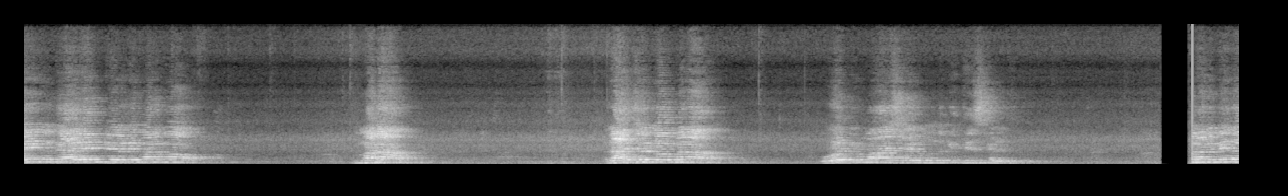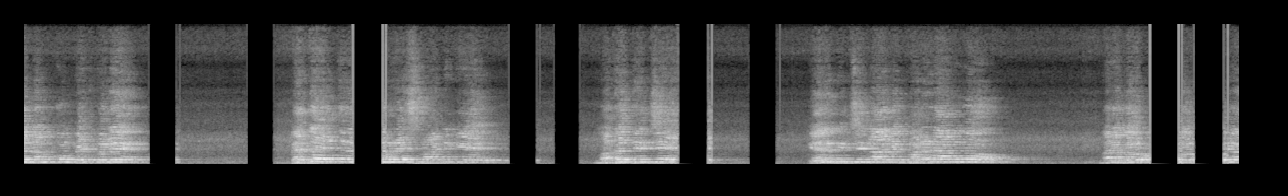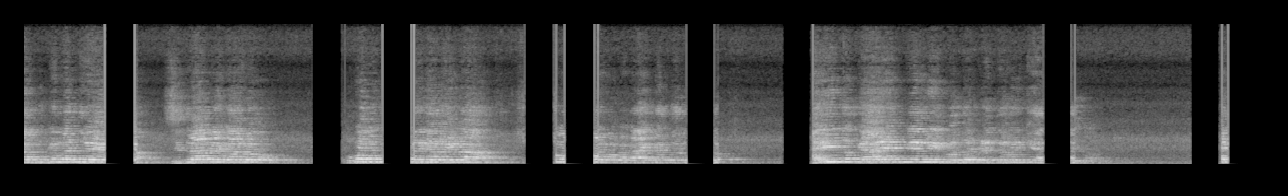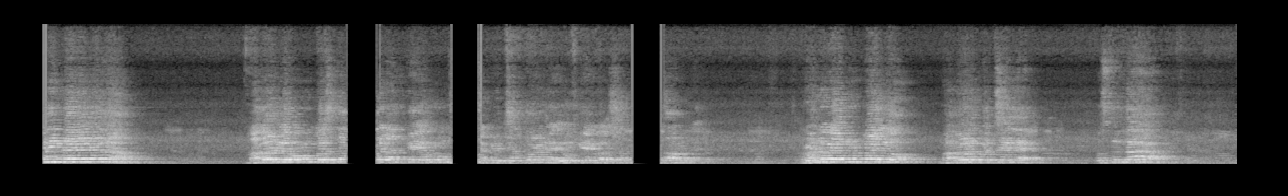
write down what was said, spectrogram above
ఐదు గ్యారెంటీలని మనము మన రాజ్యంలో మన ఓటర్ మహాశయుల ముందుకి తీసుకెళ్తుంది. మన మీద నమ్మకం పెట్టుకునే పెద్ద వస్తుందా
